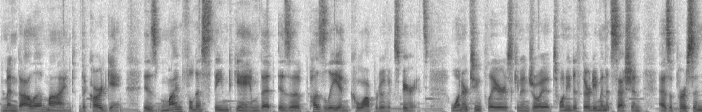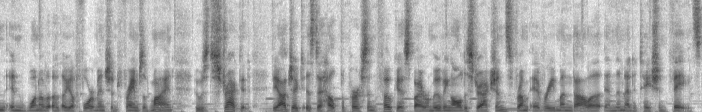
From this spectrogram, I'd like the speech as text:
Mandala Mind, the card game, is mindfulness themed game that is a puzzly and cooperative experience. One or two players can enjoy a 20 to 30 minute session as a person in one of the aforementioned frames of mind who is distracted. The object is to help the person focus by removing all distractions from every mandala in the meditation phase.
